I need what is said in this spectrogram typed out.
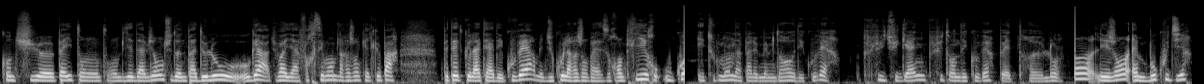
Quand tu euh, payes ton, billet d'avion, tu donnes pas de l'eau au gars. Tu vois, il y a forcément de l'argent quelque part. Peut-être que là, tu es à découvert, mais du coup, l'argent va se remplir ou quoi. Et tout le monde n'a pas le même droit au découvert. Plus tu gagnes, plus ton découvert peut être euh, long. Les gens aiment beaucoup dire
